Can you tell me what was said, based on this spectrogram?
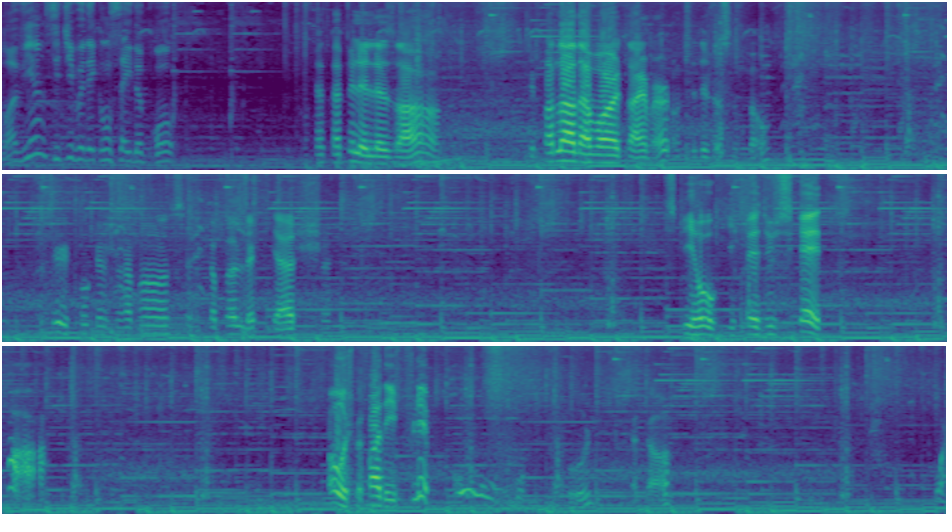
Reviens si tu veux des conseils de pro. Attraper les lézards. J'ai pas l'air d'avoir un timer, donc c'est déjà ça de bon. Il faut que je ramasse une couple de cash. Spiro qui fait du skate. Ah. Oh, je peux faire des flips. Cool. D'accord. Ouais.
